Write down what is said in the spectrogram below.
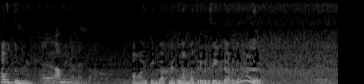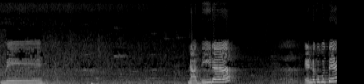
කවුද දුන්නේ? අමින නැන්දා. ආ ඉතින් බත් නැතුවම වතුරකට සීනි දාලා දුන්නද? මේ නදීර? එන්නකෝ පුතේ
